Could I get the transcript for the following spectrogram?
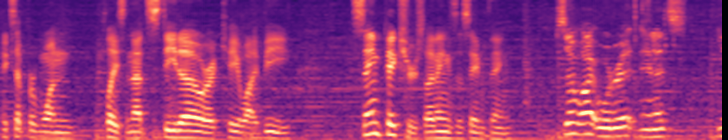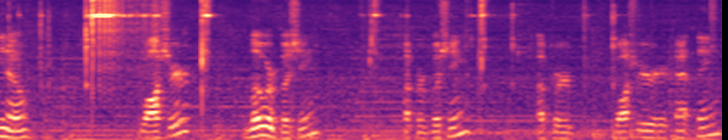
except for one place, and that's Steeda or KYB. Same picture, so I think it's the same thing. So I order it, and it's, you know, washer, lower bushing, upper bushing, upper washer hat thing,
